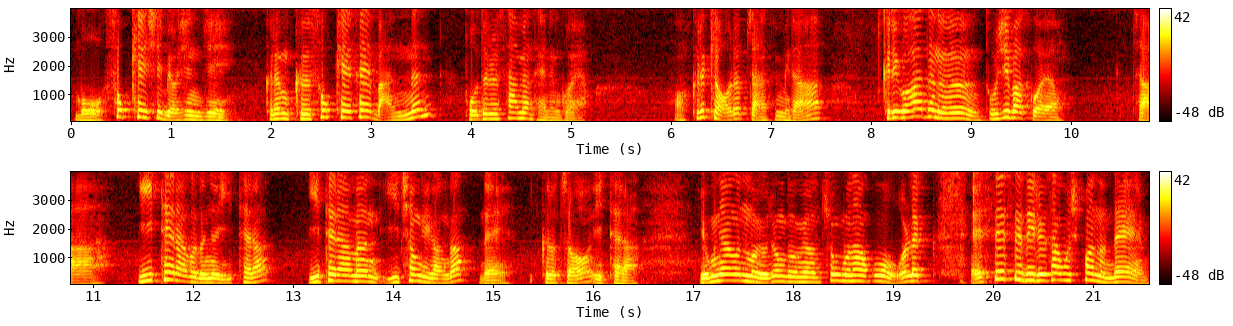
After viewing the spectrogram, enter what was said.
뭐 소켓이 몇인지 그럼 그 소켓에 맞는 보드를 사면 되는 거예요 어, 그렇게 어렵지 않습니다. 그리고 하드는 도시바 거예요. 자, 2테라거든요, 2테라. 2테라면 2000기가인가? 네, 그렇죠, 2테라. 용량은 뭐요 정도면 충분하고, 원래 SSD를 사고 싶었는데,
